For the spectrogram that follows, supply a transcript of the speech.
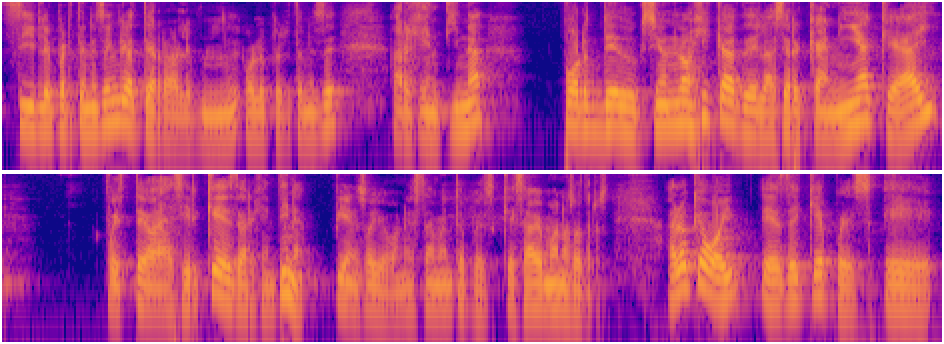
si le pertenece a Inglaterra o le pertenece a Argentina, por deducción lógica de la cercanía que hay, pues te va a decir que es de Argentina. Pienso yo, honestamente, pues, ¿qué sabemos nosotros? A lo que voy es de que, pues, eh,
